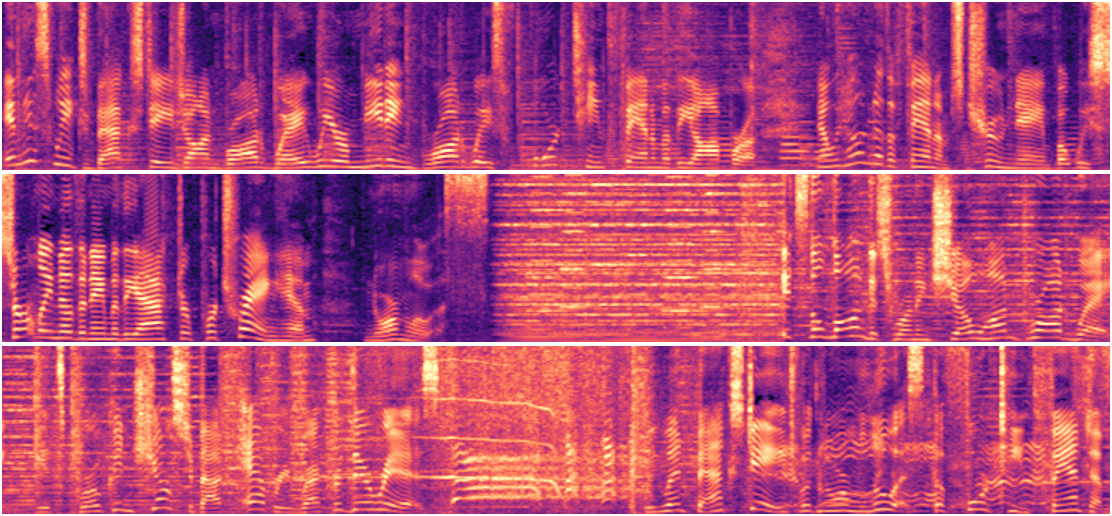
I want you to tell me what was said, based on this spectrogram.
In this week's Backstage on Broadway, we are meeting Broadway's 14th Phantom of the Opera. Now, we don't know the Phantom's true name, but we certainly know the name of the actor portraying him, Norm Lewis. It's the longest running show on Broadway. It's broken just about every record there is. Ah! We went backstage with Norm Lewis, the 14th Phantom,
